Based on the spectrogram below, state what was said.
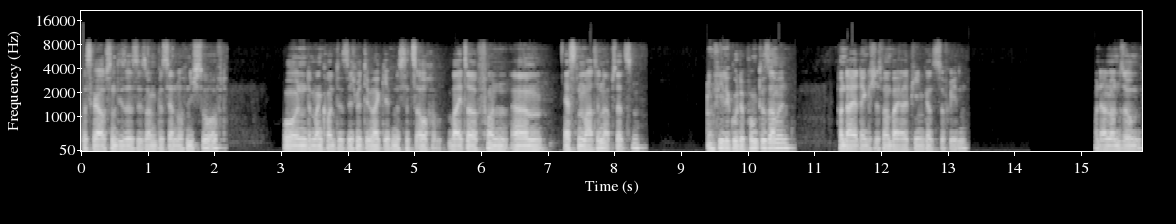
Das gab es in dieser Saison bisher noch nicht so oft. Und man konnte sich mit dem Ergebnis jetzt auch weiter von ähm, Aston Martin absetzen und viele gute Punkte sammeln. Von daher denke ich, ist man bei Alpine ganz zufrieden. Und Alonso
